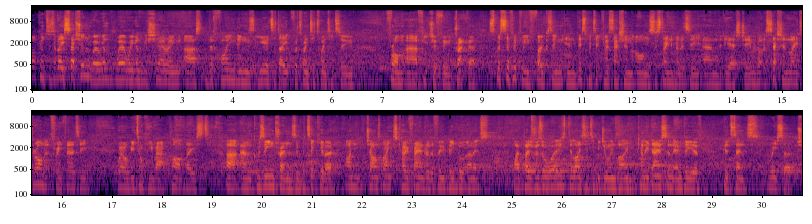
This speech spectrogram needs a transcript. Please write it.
Welcome to today's session where we're going to, where we're going to be sharing uh, the findings year to date for 2022 from our Future Food Tracker, specifically focusing in this particular session on sustainability and ESG. We've got a session later on at 3.30 where we'll be talking about plant-based uh, and cuisine trends in particular. I'm Charles Banks, co-founder of the Food People, and it's my pleasure as always, delighted to be joined by Kelly Dowson, MD of Good Sense Research.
